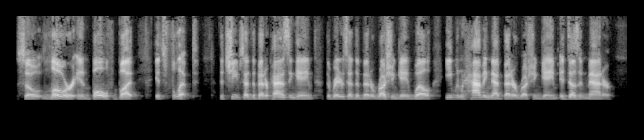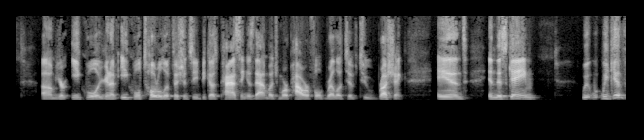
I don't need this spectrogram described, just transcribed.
So lower in both, but it's flipped. The Chiefs had the better passing game, the Raiders had the better rushing game. Well, even having that better rushing game, it doesn't matter um, you're equal. You're going to have equal total efficiency because passing is that much more powerful relative to rushing. And in this game, we, we give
